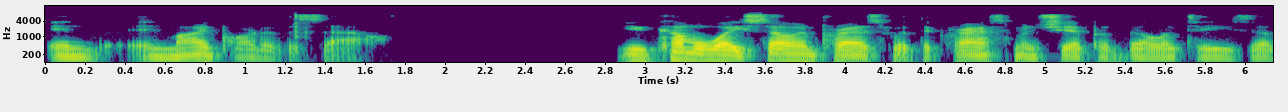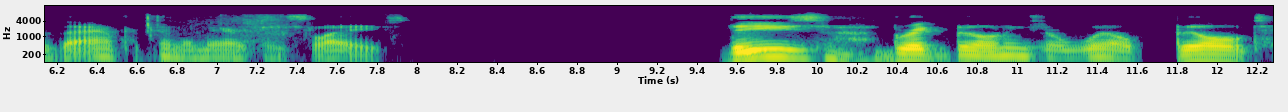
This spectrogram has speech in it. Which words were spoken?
in in my part of the South, you come away so impressed with the craftsmanship abilities of the African American slaves. These brick buildings are well built.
